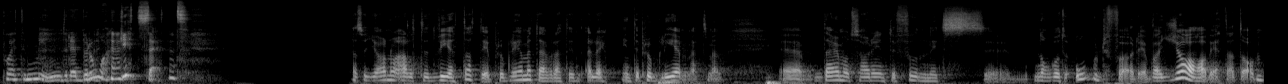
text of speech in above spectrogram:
På ett mindre bråkigt sätt. Alltså jag har nog alltid vetat det. Problemet är väl att, det, eller inte problemet, men eh, däremot så har det inte funnits eh, något ord för det, vad jag har vetat om.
